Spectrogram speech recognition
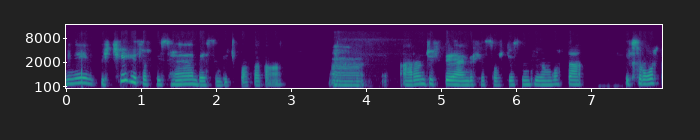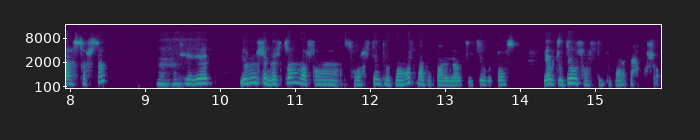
Миний бичгийн хэл бол би сайн байсан гэж бодоод байгаа а 10 жилдээ англи хэл сурж исэн тэгэнгუuta их сургуультаас сурсан. Тэгээд ер нь л ингээл 100 болгон сургалтын төв Монголд надад баг явж үзээгүй дуус явж үзээгүй сургалтын төв баг байхгүй шүү.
